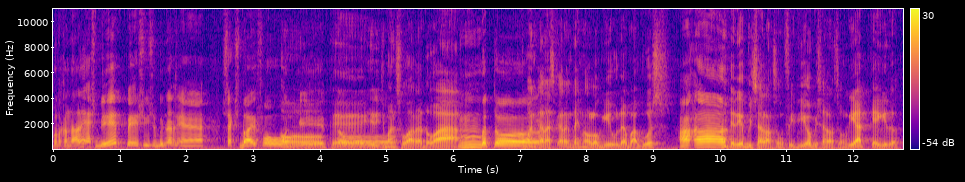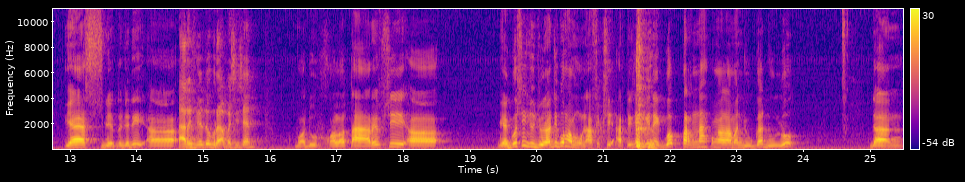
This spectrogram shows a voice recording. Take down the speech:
terkenalnya SBP sih sebenarnya sex by phone Oh, gitu. Oke, jadi cuma suara doang. Hmm, betul. Cuman karena sekarang teknologi udah bagus, Ah, ah. jadi bisa langsung video, bisa langsung lihat kayak gitu. Yes, gitu. Jadi eh, Tarifnya tuh berapa sih, Sen? Waduh, kalau tarif sih, eh, ya gue sih jujur aja gue nggak mau munafik sih. Artinya gini, gue pernah pengalaman juga dulu dan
